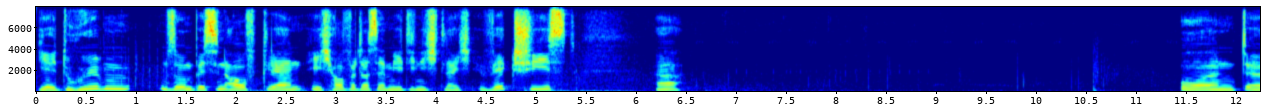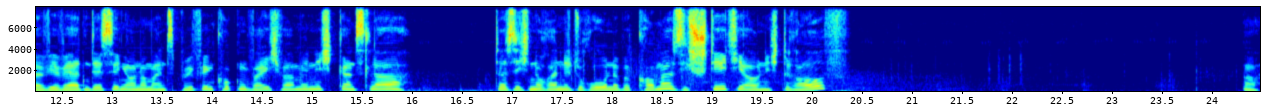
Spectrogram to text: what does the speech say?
hier drüben so ein bisschen aufklären. Ich hoffe, dass er mir die nicht gleich wegschießt. Ja. Und äh, wir werden deswegen auch nochmal ins Briefing gucken, weil ich war mir nicht ganz klar, dass ich noch eine Drohne bekomme. Sie steht hier auch nicht drauf. Ah.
